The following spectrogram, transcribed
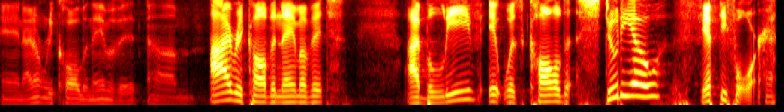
and I don't recall the name of it. Um, I recall the name of it. I believe it was called Studio 54.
